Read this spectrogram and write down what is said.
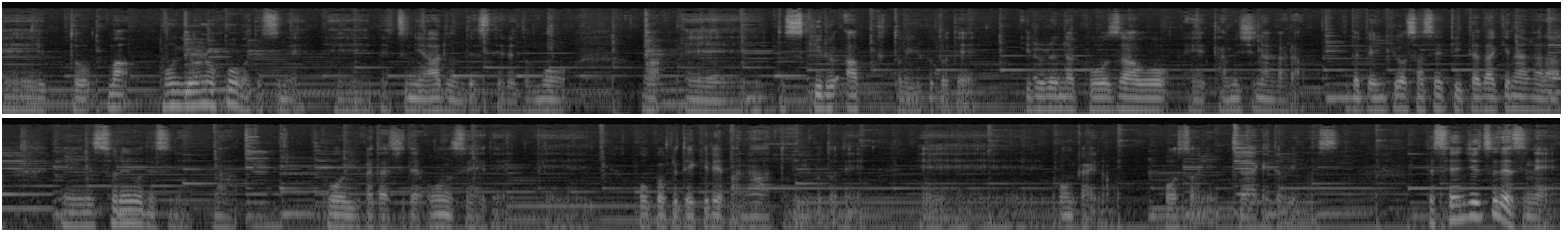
えーとまあ、本業の方はですね、えー、別にあるんですけれども、まあえー、スキルアップということでいろいろな講座を、えー、試しながらで勉強させていただきながら、えー、それをですね、まあ、こういう形で音声で、えー、報告できればなということで、えー、今回の放送につなげております。で先日ですね、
